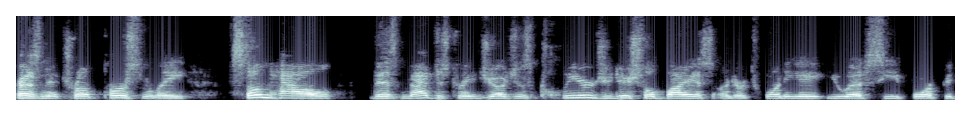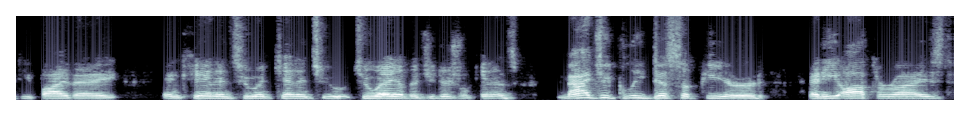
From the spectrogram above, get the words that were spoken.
President Trump personally. Somehow, this magistrate judge's clear judicial bias under 28 USC 455A and Canon 2 and Canon 2, 2A of the judicial canons magically disappeared, and he authorized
